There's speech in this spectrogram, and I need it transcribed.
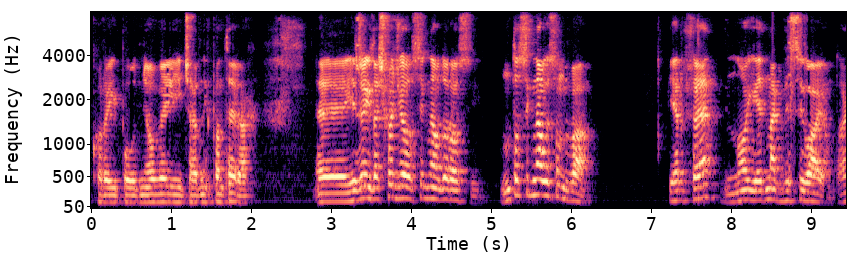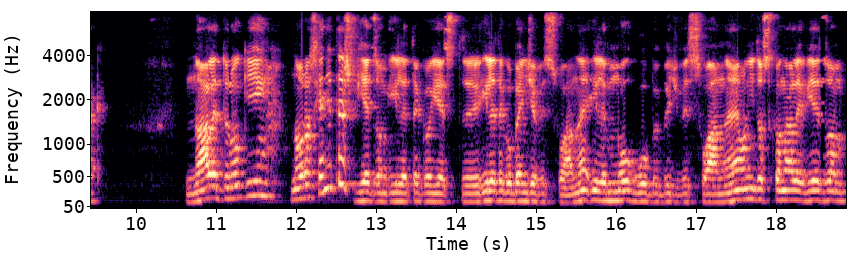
Korei Południowej i Czarnych Panterach. E, Jeżeli zaś chodzi o sygnał do Rosji, no to sygnały są dwa. Pierwsze, no jednak wysyłają, tak? No ale drugi, no Rosjanie też wiedzą, ile tego jest, y, ile tego będzie wysłane, ile mogłoby być wysłane. Oni doskonale wiedzą,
